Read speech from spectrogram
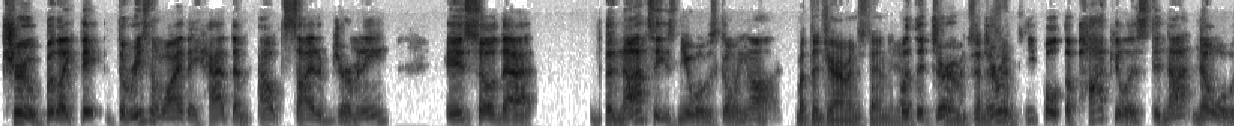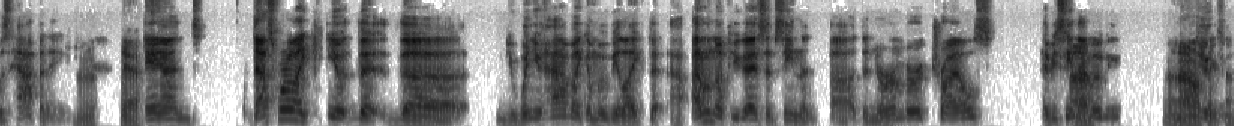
True, but like they the reason why they had them outside of Germany is so that the Nazis knew what was going on. But the Germans didn't. Yeah. but the, Ger- German the German people, the populace did not know what was happening. Mm, yeah. And that's where like, you know, the the you, when you have like a movie like the I don't know if you guys have seen the uh the Nuremberg trials. Have you seen Uh, that movie? Uh, I don't Dude, think so.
